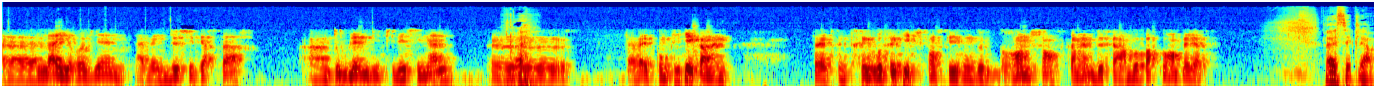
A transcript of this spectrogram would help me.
Euh, là, ils reviennent avec deux superstars, un double MVP des finales. Euh, ça va être compliqué quand même. Ça va être une très grosse équipe. Je pense qu'ils ont de grandes chances quand même de faire un beau parcours en playoff. Ouais, c'est clair.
